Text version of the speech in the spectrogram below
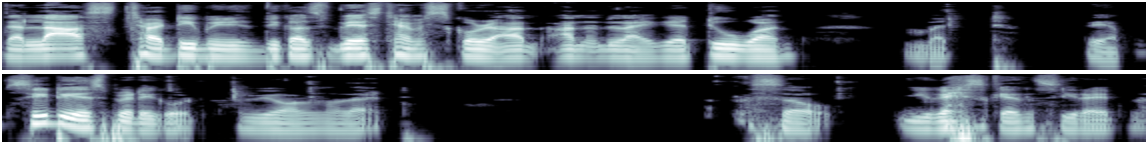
the last 30 minutes because West Ham scored on, on like a 2 1. But yeah, City is pretty good. We all know that. So you guys can see right now.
